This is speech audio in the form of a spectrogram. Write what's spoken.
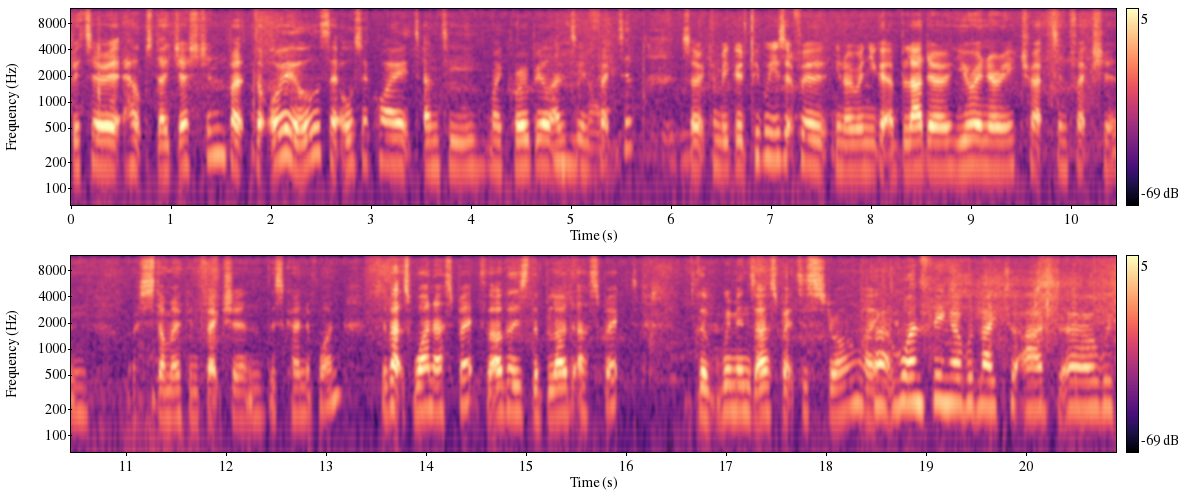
bitter, it helps digestion. But the oils, they're also quite antimicrobial, mm. anti-infective, so it can be good. People use it for, you know, when you get a bladder, urinary tract infection, or stomach infection, this kind of one. So that's one aspect. The other is the blood aspect. The women's aspect is strong. Like uh, one thing I would like to add uh, with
